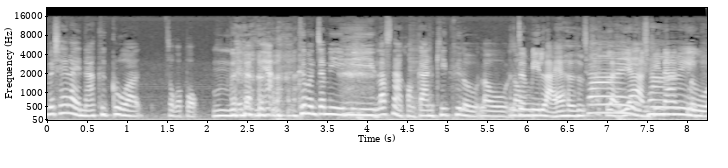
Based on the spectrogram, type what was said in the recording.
ไม่ใช่อะไรนะ คือกลัวสกปรกอืมอะไรแบบเนี้ยคือมันจะมีมีลักษณะของการคิดคือเราเราเราจะมีหลายใช่หลายอย่างที่ใช่น่ากลัว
